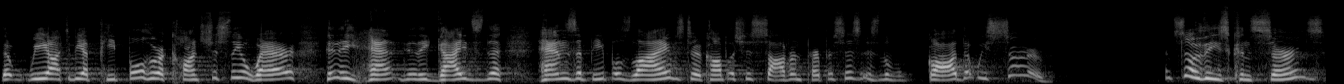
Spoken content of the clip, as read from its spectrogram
That we ought to be a people who are consciously aware that he, that he guides the hands of people's lives to accomplish his sovereign purposes is the God that we serve. And so these concerns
